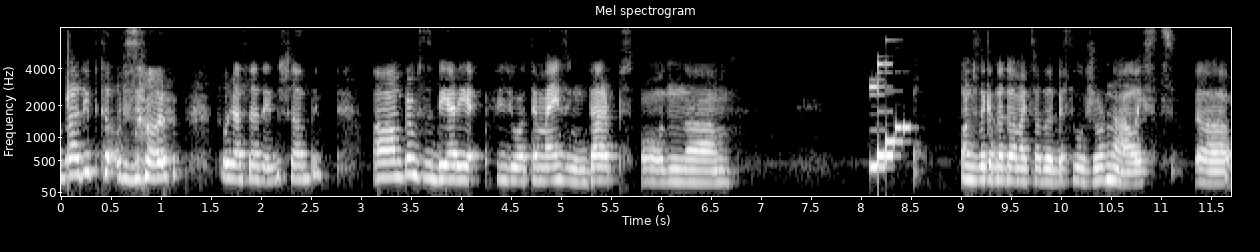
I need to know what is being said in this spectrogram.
Brādīju pa televizoru. Tas likās ļoti interesanti. Um, protams, tas bija arī ļoti amazing darbs un... Um, Un es nekad nedomāju, ka es būšu žurnālists, uh,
